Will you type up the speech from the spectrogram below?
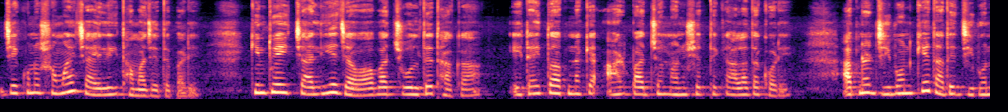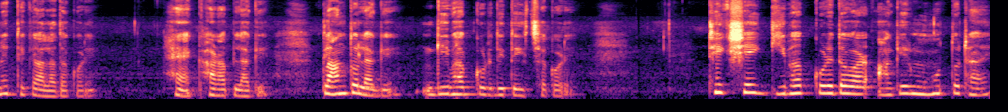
যে কোনো সময় চাইলেই থামা যেতে পারে। কিন্তু এই চালিয়ে যাওয়া বা চলতে থাকা, এটাই তো আপনাকে আর পাঁচজন মানুষের থেকে আলাদা করে। আপনার জীবনকে তাদের জীবনের থেকে আলাদা করে। হ্যাঁ খারাপ লাগে, ক্লান্ত লাগে গিভ আপ করে দিতে ইচ্ছা করে। ঠিক সেই গিভ আপ করে দেওয়ার আগের মুহূর্তটায়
